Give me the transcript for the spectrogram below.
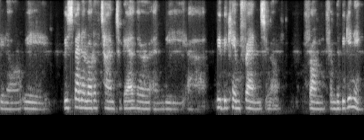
You know, we we spent a lot of time together and we we became friends. You know, from from the beginning.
